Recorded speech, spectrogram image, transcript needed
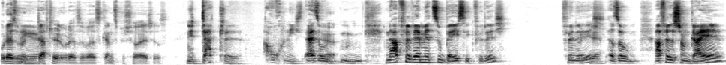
Oder so okay. eine Dattel oder sowas ganz bescheuertes. Eine Dattel? Auch nicht. Also, ja. ein Apfel wäre mir zu basic für dich finde okay. ich. Also Apfel ist schon geil.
